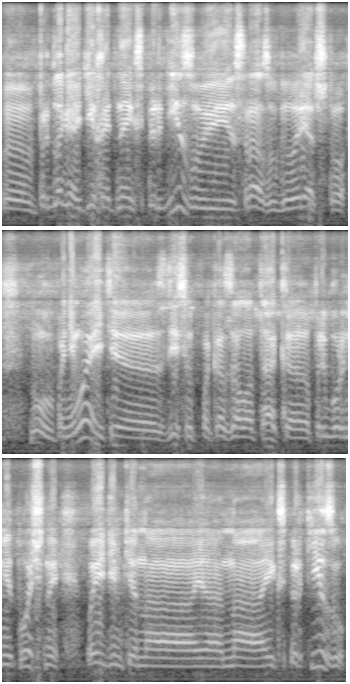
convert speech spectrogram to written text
э, предлагают ехать на экспертизу и сразу говорят, что, ну, вы понимаете, здесь вот показало так, прибор не точный, поедемте на, на экспертизу,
